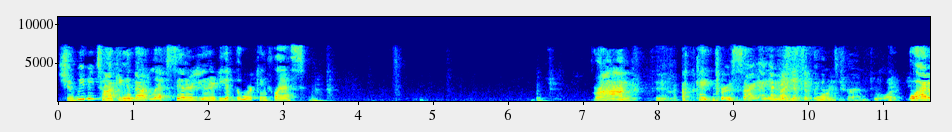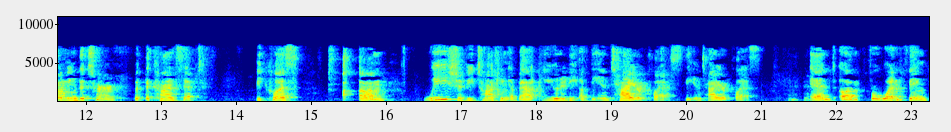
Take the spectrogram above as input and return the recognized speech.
Should we be talking about left center unity of the working class? Wrong. Okay, Bruce, sorry. I, I know I It's a foreign term to a lot of people. well, I don't mean the term, but the concept. Because um, we should be talking about unity of the entire class, the entire class. And um, for one thing,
